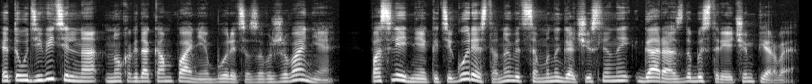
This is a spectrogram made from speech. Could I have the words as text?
Это удивительно, но когда компания борется за выживание, Последняя категория становится многочисленной гораздо быстрее, чем первая.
